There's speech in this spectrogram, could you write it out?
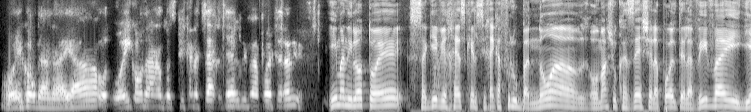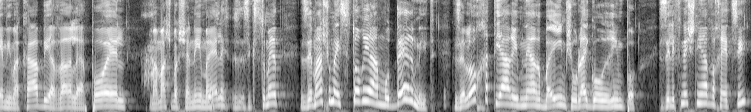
רועי גורדנה היה, רועי גורדנה עוד הספיק לנצח דרבי בהפועל תל אביב. אם אני לא טועה, שגיב יחזקאל שיחק אפילו בנוער או משהו כזה של הפועל תל אביב ההיא, הגיע ממכבי, עבר להפועל, ממש בשנים האלה, זאת אומרת, זה משהו מההיסטוריה המודרנית, זה לא חטיארים בני 40 שאולי גוררים פה, זה לפני שנייה וחצי,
